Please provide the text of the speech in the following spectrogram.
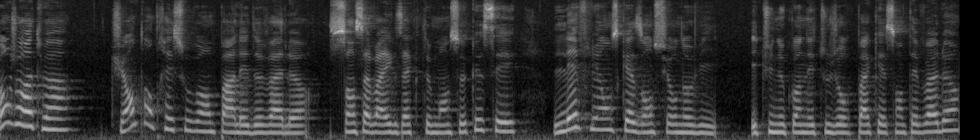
Bonjour à toi. Tu entends très souvent parler de valeurs sans savoir exactement ce que c'est, l'influence qu'elles ont sur nos vies, et tu ne connais toujours pas quelles sont tes valeurs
